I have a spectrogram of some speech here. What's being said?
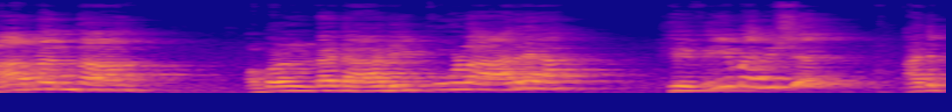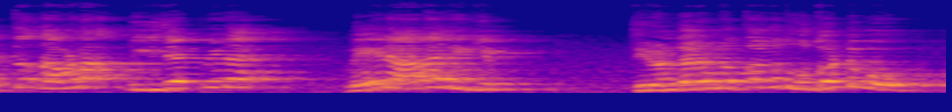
കാരണം എന്താ? അവളുടെ ഡാഡി കൂൾ ആരാ? ഹെവി മനുഷ്യൻ. അടുത്ത തവണ ബി ജെ പിയുടെ മെയിൻ ആളായിരിക്കും. തിരുവനന്തപുരം മൊത്തം അങ്ങ് തൂത്തോട്ട് പോകും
